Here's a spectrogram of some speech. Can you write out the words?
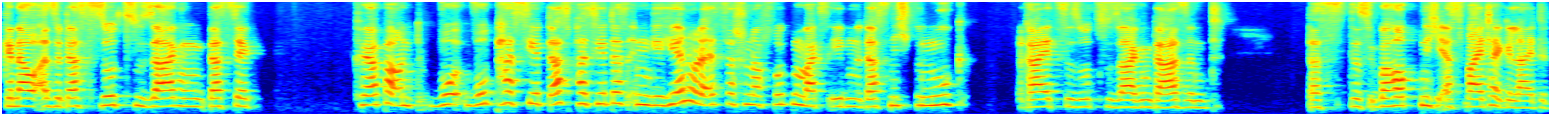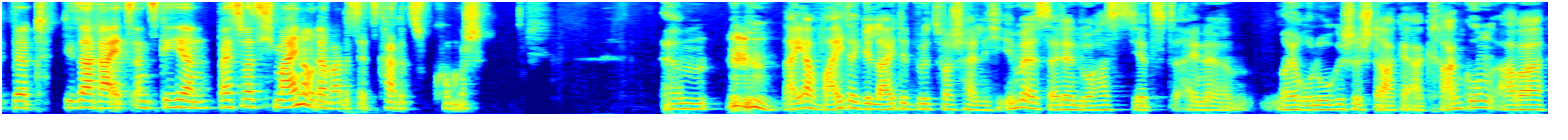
Genau, also das sozusagen, dass der Körper und wo, wo passiert das? Passiert das im Gehirn oder ist das schon auf Rückenmarksebene, dass nicht genug Reize sozusagen da sind, dass das überhaupt nicht erst weitergeleitet wird, dieser Reiz ans Gehirn? Weißt du, was ich meine oder war das jetzt gerade zu komisch? Ähm, naja, weitergeleitet wird es wahrscheinlich immer, es sei denn, du hast jetzt eine neurologische starke Erkrankung, aber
